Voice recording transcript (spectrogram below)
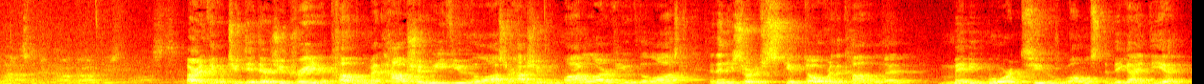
one aspect of how God views the lost. so. All right, I think what you did there is you created a complement. How should we view the lost, or how should we model our view of the lost? And then you sort of skipped over the complement, maybe more to almost the big idea.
